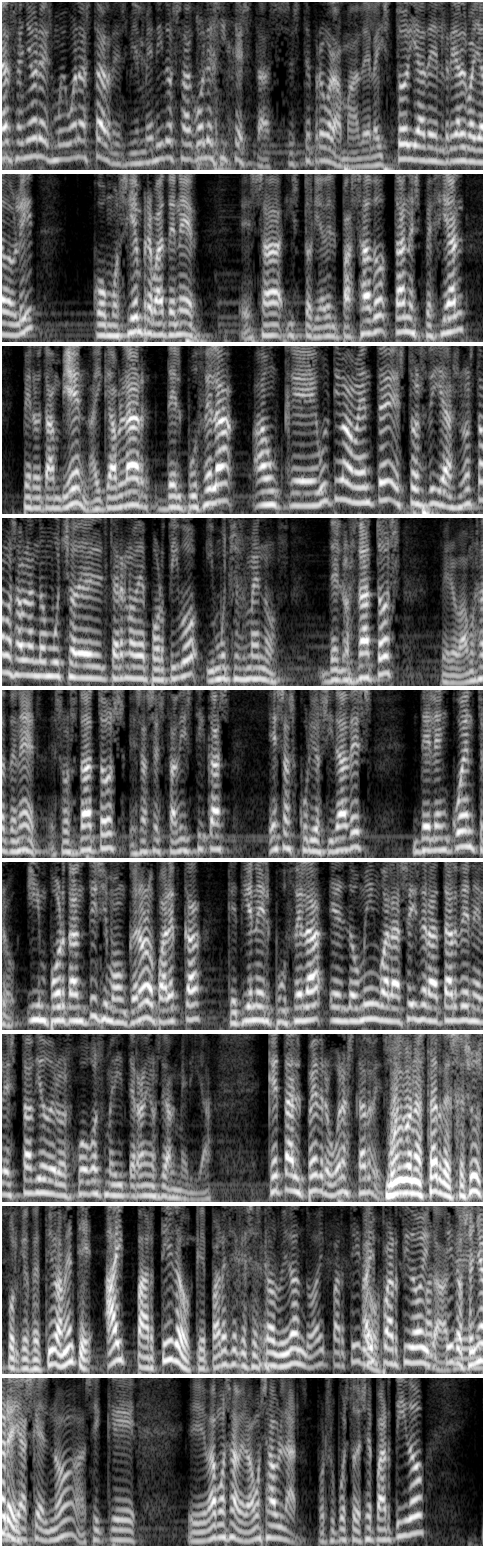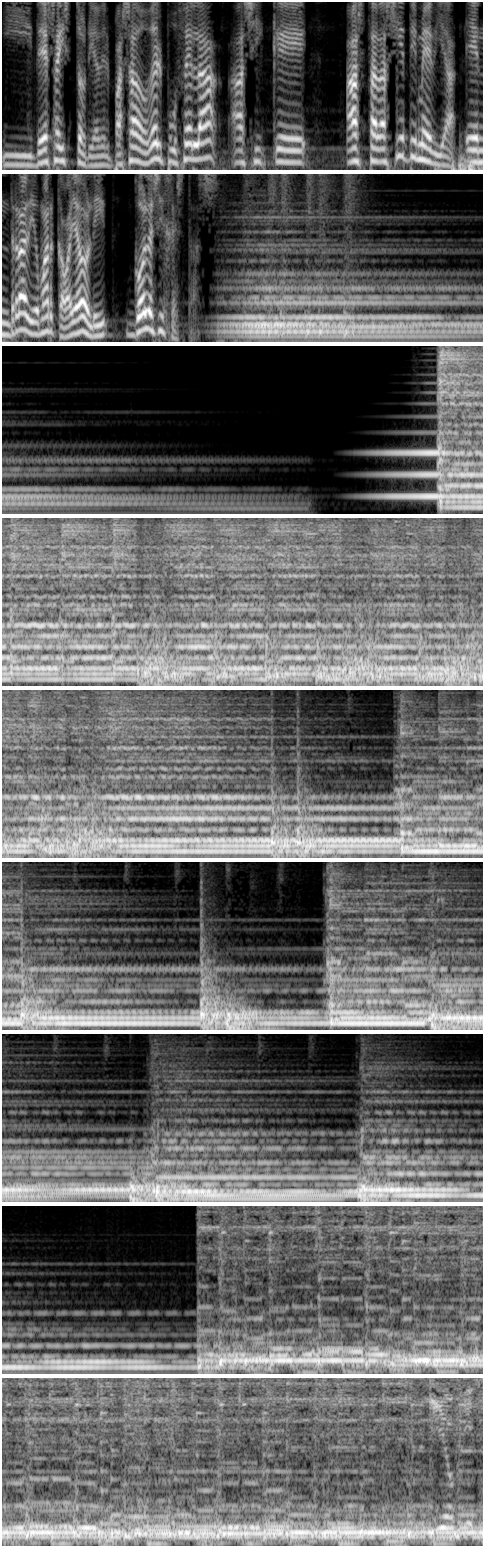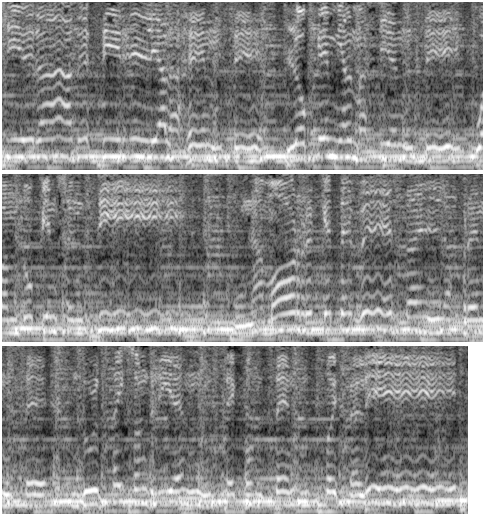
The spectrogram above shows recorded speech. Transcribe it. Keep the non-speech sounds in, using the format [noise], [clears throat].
tal, señores? Muy buenas tardes. Bienvenidos a Goles y Gestas, este programa de la historia del Real Valladolid. Como siempre va a tener esa historia del pasado tan especial, pero también hay que hablar del Pucela, aunque últimamente estos días no estamos hablando mucho del terreno deportivo y muchos menos de los datos, pero vamos a tener esos datos, esas estadísticas, esas curiosidades del encuentro importantísimo, aunque no lo parezca, que tiene el Pucela el domingo a las 6 de la tarde en el Estadio de los Juegos Mediterráneos de Almería. ¿Qué tal, Pedro? Buenas tardes. Muy buenas tardes, Jesús, porque efectivamente hay partido, que parece que se está olvidando, hay partido. Hay partido, oiga. Partido, señores. Aquel, ¿no? Así que eh, vamos a ver, vamos a hablar, por supuesto, de ese partido y de esa historia del pasado del Pucela. Así que hasta las siete y media en Radio Marca Valladolid, goles y gestas. Dulce y sonriente, contento y feliz.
